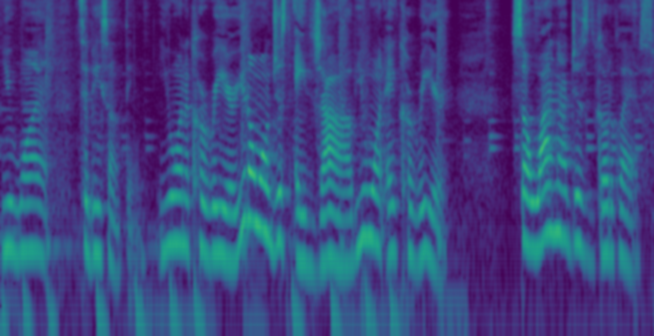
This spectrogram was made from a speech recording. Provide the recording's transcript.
You want to be something. You want a career. You don't want just a job. You want a career. So why not just go to class?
